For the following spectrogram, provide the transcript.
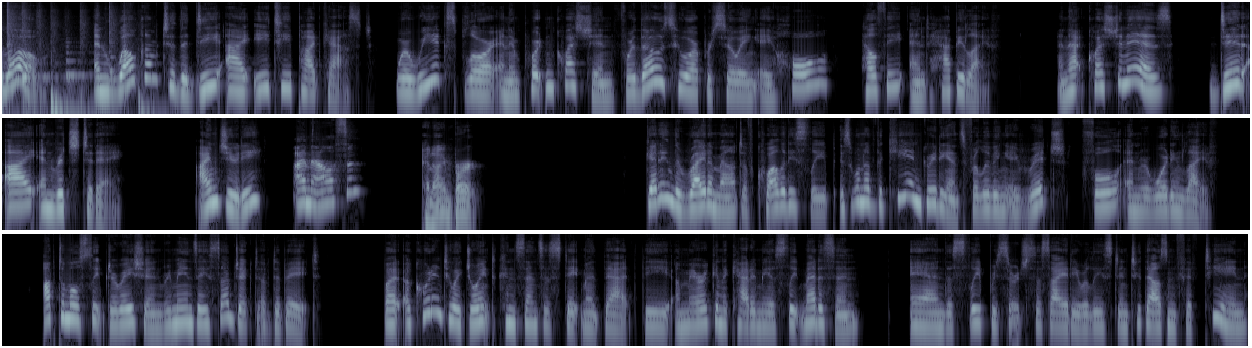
Hello, and welcome to the DIET podcast, where we explore an important question for those who are pursuing a whole, healthy, and happy life. And that question is Did I enrich today? I'm Judy. I'm Allison. And I'm Bert. Getting the right amount of quality sleep is one of the key ingredients for living a rich, full, and rewarding life. Optimal sleep duration remains a subject of debate. But according to a joint consensus statement that the American Academy of Sleep Medicine and the Sleep Research Society released in 2015,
